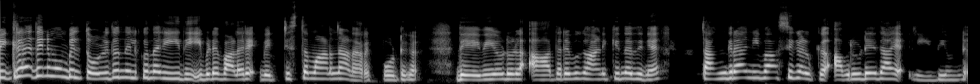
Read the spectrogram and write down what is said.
വിഗ്രഹത്തിന് മുമ്പിൽ തൊഴുതു നിൽക്കുന്ന രീതി ഇവിടെ വളരെ വ്യത്യസ്തമാണെന്നാണ് റിപ്പോർട്ടുകൾ. ദേവിയോടുള്ള ആദരവ് കാണിക്കുന്നതിന് തങ്ക്ര നിവാസികൾക്ക് അവരുടേതായ രീതിയുണ്ട്.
